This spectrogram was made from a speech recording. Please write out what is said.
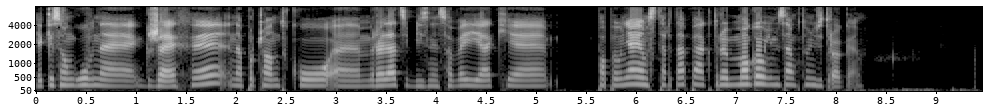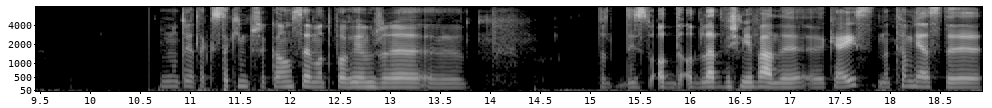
Jakie są główne grzechy na początku relacji biznesowej, jakie popełniają startupy, a które mogą im zamknąć drogę? No to ja tak z takim przekąsem odpowiem, że y, to jest od, od lat wyśmiewany y, case, natomiast y,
